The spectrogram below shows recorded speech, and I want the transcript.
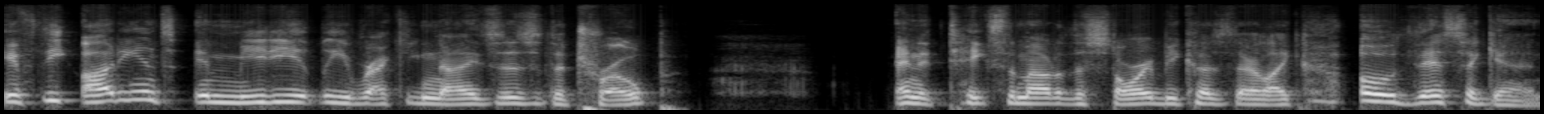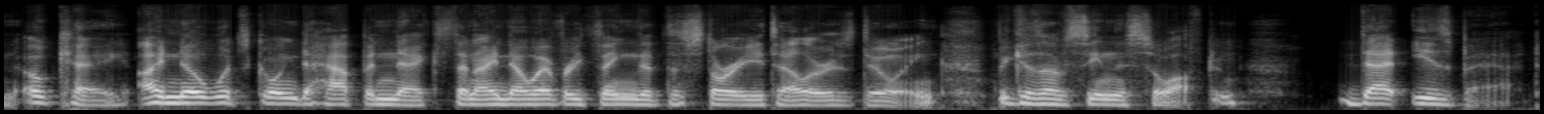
if the audience immediately recognizes the trope, and it takes them out of the story because they're like, oh, this again. Okay, I know what's going to happen next, and I know everything that the storyteller is doing because I've seen this so often. That is bad.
